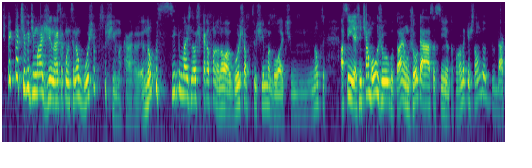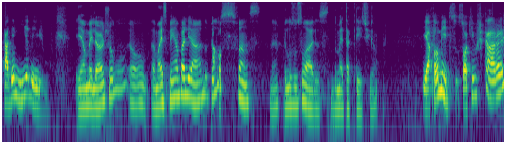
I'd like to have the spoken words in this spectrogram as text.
Expectativa de imaginar isso acontecendo é o Ghost of Tsushima, cara. Eu não consigo imaginar os caras falando, ó, oh, Ghost of Tsushima GOT. Não consigo. Assim, a gente amou o jogo, tá? É um jogaço, assim. Eu tô falando a questão do, da academia mesmo. E é o melhor jogo, é o, é o mais bem avaliado pelos ah, fãs né? Pelos usuários do Metacritic. E a Famitsu. Só que os caras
